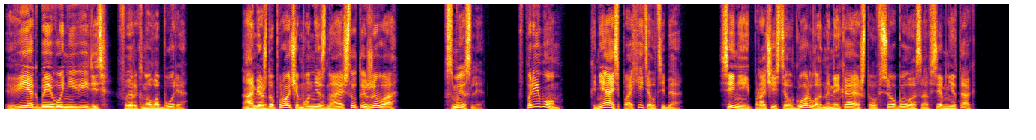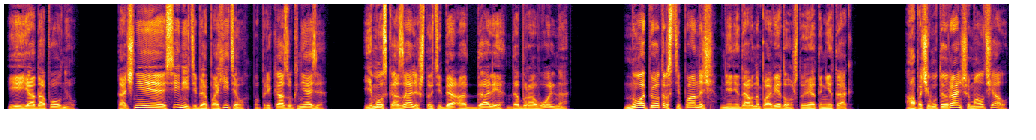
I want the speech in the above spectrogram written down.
Век бы его не видеть, фыркнула буря. А между прочим, он не знает, что ты жива. В смысле? В прямом. Князь похитил тебя. Синий прочистил горло, намекая, что все было совсем не так. И я дополнил. Точнее, Синий тебя похитил по приказу князя. Ему сказали, что тебя отдали добровольно. Но Петр Степанович мне недавно поведал, что это не так. А почему ты раньше молчал?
